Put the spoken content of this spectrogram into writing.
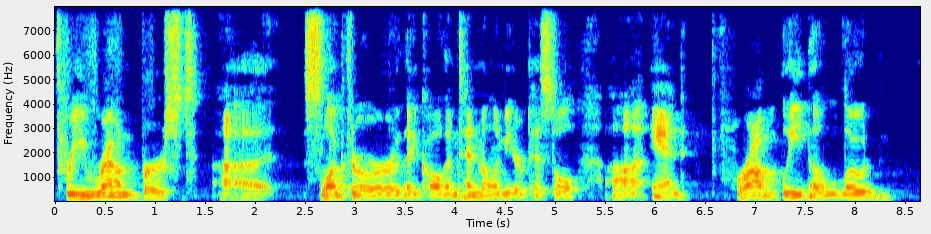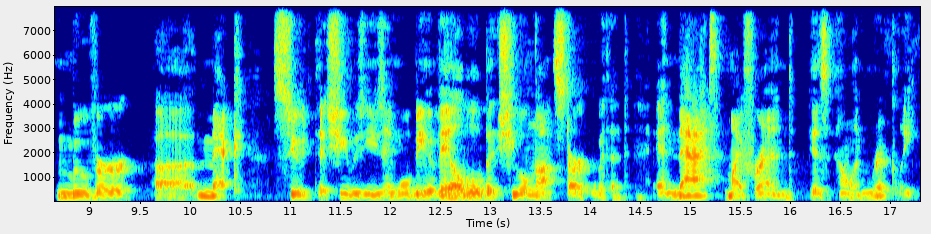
three round burst uh, slug thrower, they call them 10 millimeter pistol, uh, and probably the load mover uh, mech suit that she was using will be available, but she will not start with it. And that, my friend, is Ellen Ripley.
